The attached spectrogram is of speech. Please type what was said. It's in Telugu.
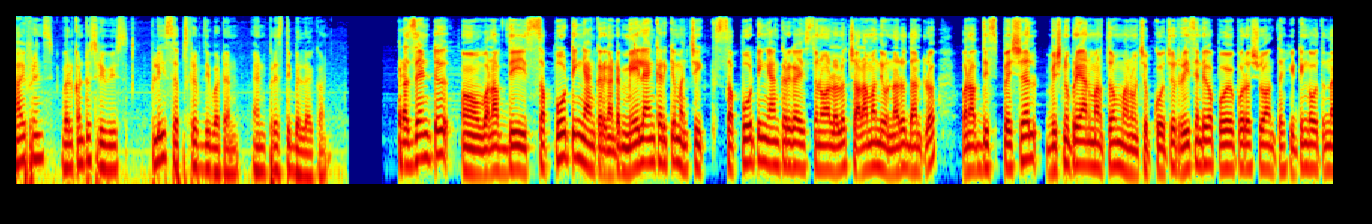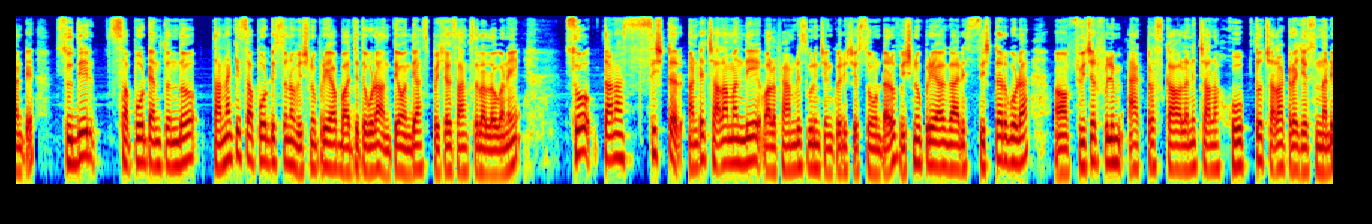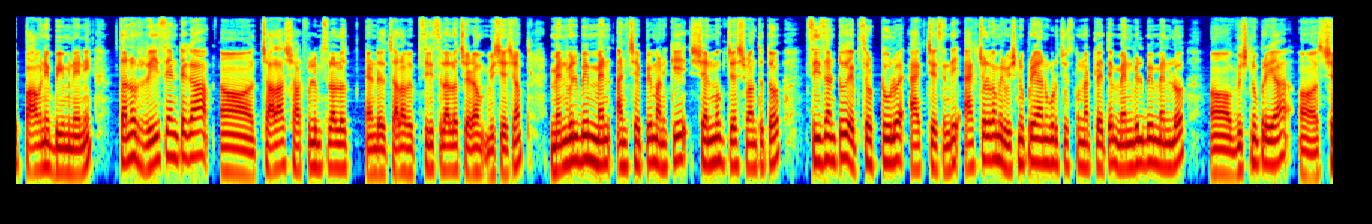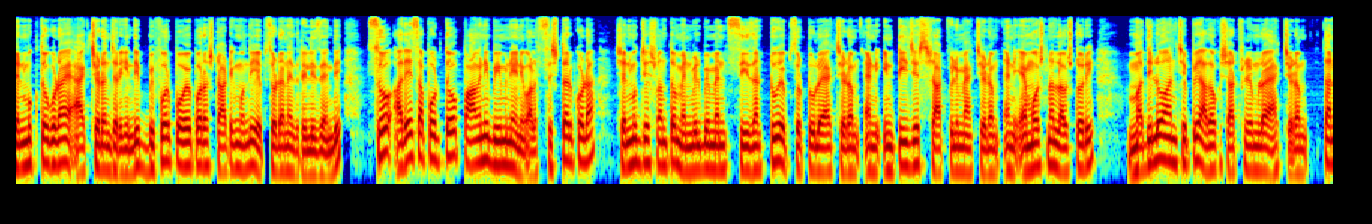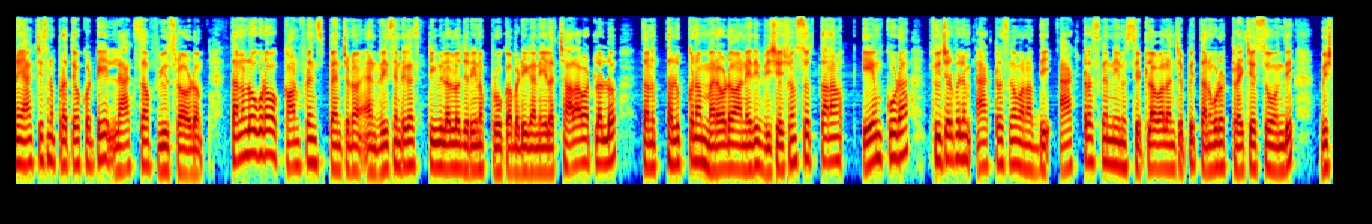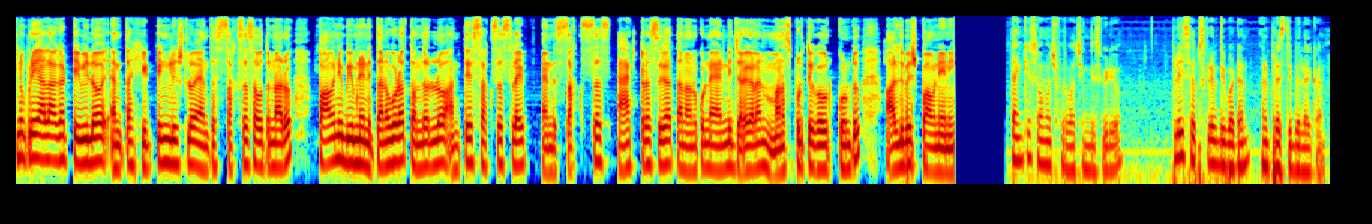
Hi friends welcome to శ్రీవీస్ please subscribe the button and press the bell icon present one of the supporting anchor అంటే మేల్ యాంకర్కి మంచి సపోర్టింగ్ యాంకర్గా ఇస్తున్న వాళ్ళలో చాలామంది ఉన్నారు. దాంట్లో one of the special Vishnupriya అని మనతో మనం చెప్పుకోవచ్చు. రీసెంట్గా గా షో అంత హిట్టింగ్ అవుతుందంటే సుధీర్ సపోర్ట్ ఎంత ఉందో తనకి సపోర్ట్ ఇస్తున్న విష్ణుప్రియ బాధ్యత కూడా అంతే ఉంది. ఆ స్పెషల్ సాంగ్స్లలో కానీ సో తన సిస్టర్ అంటే చాలామంది వాళ్ళ ఫ్యామిలీస్ గురించి ఎంక్వైరీ చేస్తూ ఉంటారు. విష్ణుప్రియ గారి సిస్టర్ కూడా ఫ్యూచర్ ఫిలిం యాక్ట్రెస్ కావాలని చాలా హోప్తో చాలా ట్రై చేస్తుందండి. పావని భీమినేని. తను రీసెంట్గా చాలా షార్ట్ ఫిలిమ్స్లలో అండ్ చాలా వెబ్ సిరీస్లలో చేయడం విశేషం. మెన్ విల్ బి మెన్ అని చెప్పి మనకి షణ్ముఖ్ జశ్వంత్తో సీజన్ టూ ఎపిసోడ్ టూలో యాక్ట్ చేసింది. యాక్చువల్గా మీరు విష్ణుప్రియను కూడా చూసుకున్నట్లయితే మెన్ విల్ బి మెన్లో విష్ణుప్రియ షణ్ముఖ్తో కూడా యాక్ట్ చేయడం జరిగింది. బిఫోర్ పోవేపోరో స్టార్టింగ్ ముందు ఎపిసోడ్ అనేది రిలీజ్ అయింది. సో అదే సపోర్ట్తో పావని భీమినేని వాళ్ళ సిస్టర్ కూడా Shanmukh జశ్వంత్తో men will be men season two episode టూలో యాక్ట్ చేయడం and integers short film act చేయడం అండ్ ఎమోషనల్ లవ్ స్టోరీ మదిలో అని చెప్పి అదొక షార్ట్ ఫిల్మ్లో యాక్ట్ చేయడం తను యాక్ట్ చేసిన ప్రతి ఒక్కటి ల్యాక్స్ ఆఫ్ వ్యూస్ రావడం తనలో కూడా ఒక కాన్ఫిడెన్స్ పెంచడం అండ్ రీసెంట్గా టీవీలలో జరిగిన ప్రో కబడ్డీ కానీ ఇలా చాలా వాటిలలో తను తలుక్కున మెరవడం అనేది విశేషం. సో తన ఏం కూడా ఫ్యూచర్ ఫిలిం యాక్ట్రెస్గా వన్ ఆఫ్ ది యాక్ట్రెస్గా నేను సెటిల్ అవ్వాలని చెప్పి తను కూడా ట్రై చేస్తూ ఉంది. విష్ణుప్రియ లాగా టీవీలో ఎంత హిట్టింగ్ లిస్ట్లో ఎంత సక్సెస్ అవుతున్నారో పావని భీమ్నేని తను కూడా తొందరలో అంతే సక్సెస్ లైఫ్ అండ్ సక్సెస్ యాక్ట్రెస్గా తను అనుకున్నాయన్నీ జరగాలని మనస్ఫూర్తిగా కోరుకుంటూ all the best పావనేని thank you so much for watching this video please subscribe the button and press the bell icon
